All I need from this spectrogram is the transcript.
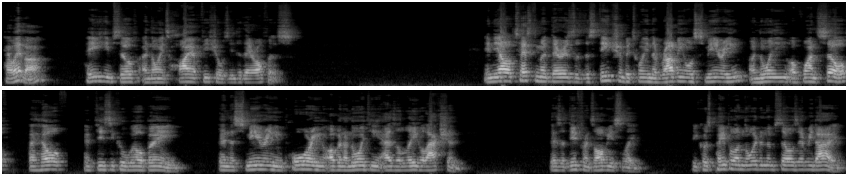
However, he himself anoints high officials into their office. In the Old Testament, there is a distinction between the rubbing or smearing, anointing of oneself for health and physical well-being, than the smearing and pouring of an anointing as a legal action. There's a difference, obviously, because people anointed themselves every day.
